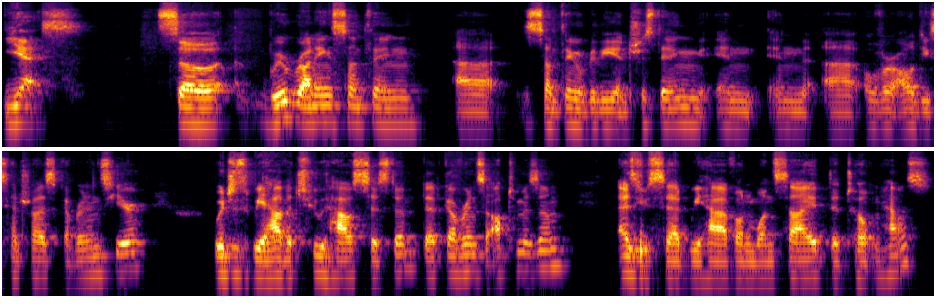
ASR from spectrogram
Yes. So we're running something uh, something really interesting in in uh, overall decentralized governance here, which is we have a two house system that governs optimism. As you said, we have on one side the token house,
